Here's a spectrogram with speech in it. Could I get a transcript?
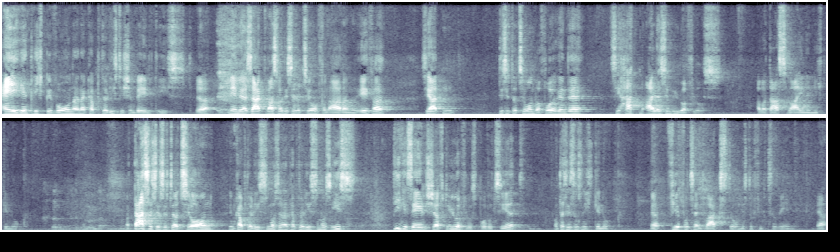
eigentlich Bewohner einer kapitalistischen Welt ist. Ja? Nämlich er sagt, was war die Situation von Adam und Eva? Sie hatten, die Situation war folgende, sie hatten alles im Überfluss, aber das war ihnen nicht genug. Und das ist die Situation im Kapitalismus. Und der Kapitalismus ist die Gesellschaft, die Überfluss produziert. Und das ist uns nicht genug. Ja, 4% Wachstum ist doch viel zu wenig. Ja,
